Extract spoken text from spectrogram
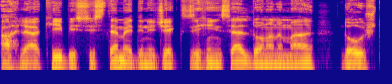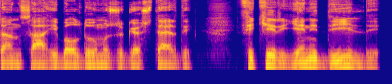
ahlaki bir sistem edinecek zihinsel donanıma doğuştan sahip olduğumuzu gösterdi. Fikir yeni değildi.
